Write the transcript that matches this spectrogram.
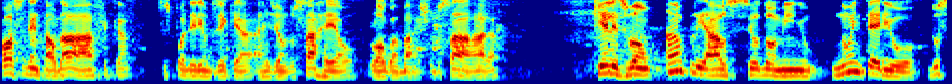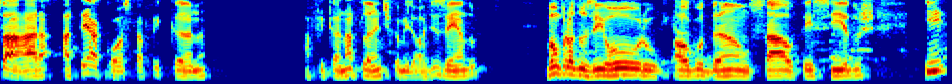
ocidental da África, vocês poderiam dizer que é a região do Sahel, logo abaixo do Saara, que eles vão ampliar o seu domínio no interior do Saara até a costa africana, africana atlântica, melhor dizendo, vão produzir ouro, algodão, sal, tecidos, e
